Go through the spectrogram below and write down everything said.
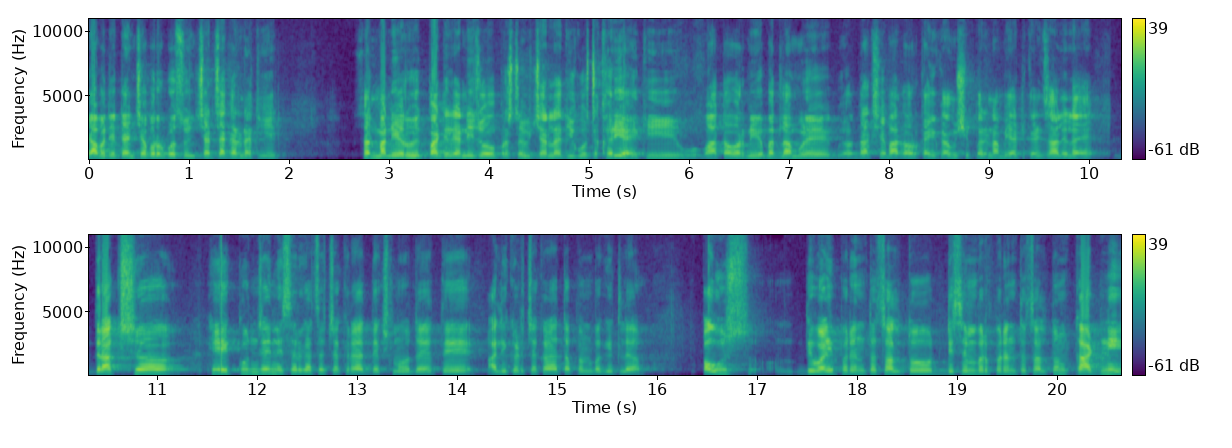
त्यामध्ये त्यांच्याबरोबर बसून चर्चा करण्यात येईल. सन्माननीय रोहित पाटील यांनी जो प्रश्न विचारला ही गोष्ट खरी आहे की वातावरणीय बदलामुळे द्राक्ष बागावर काही अंशी परिणाम या ठिकाणी झालेला आहे. द्राक्ष हे एकूण जे निसर्गाचं चक्र आहे अध्यक्ष महोदय ते अलीकडच्या काळात आपण बघितलं पाऊस दिवाळीपर्यंत चालतो डिसेंबरपर्यंत चालतो आणि काढणी.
